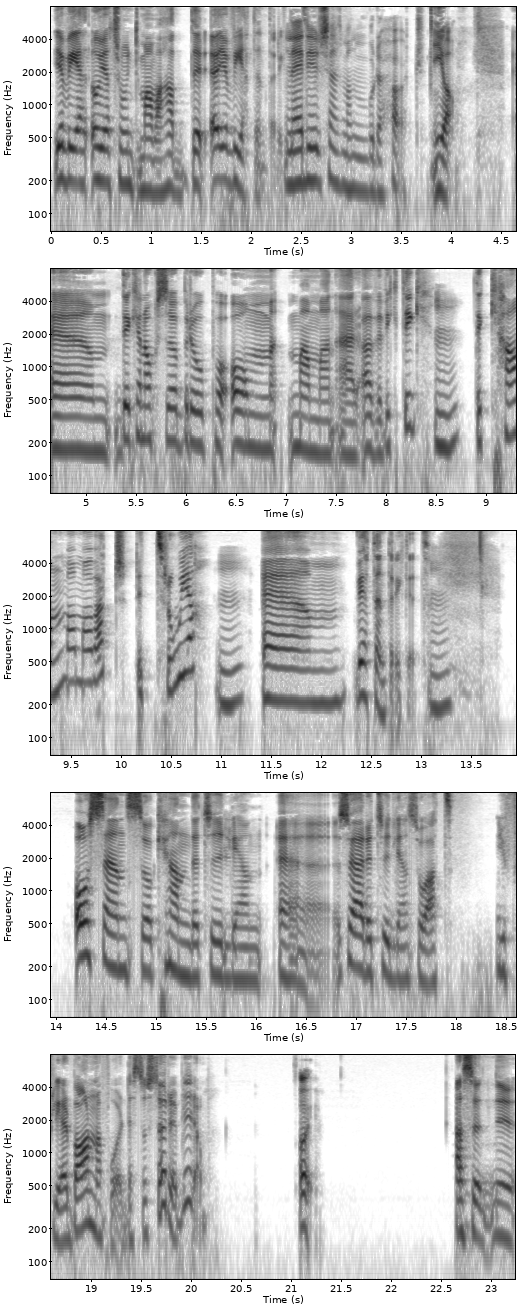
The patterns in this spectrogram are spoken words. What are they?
Jag vet, och jag tror inte mamma hade eh, jag vet inte riktigt. Nej det känns som att man borde ha hört. Ja. Ehm, det kan också bero på om mamman är överviktig. Mm. Det kan mamma ha varit, det tror jag. Mm. Ehm, vet inte riktigt. Mm. Och sen så kan det tydligen, eh, så är det tydligen så att ju fler barn man får, desto större blir de. Oj. Alltså nu,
